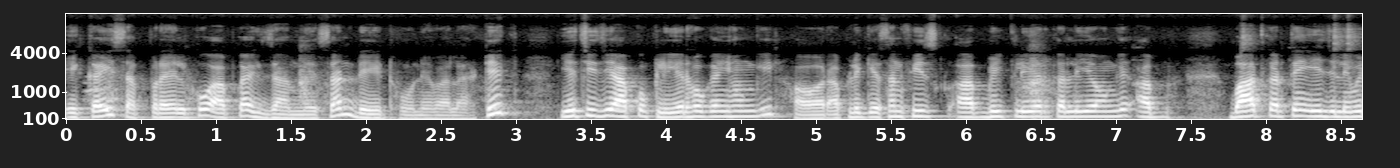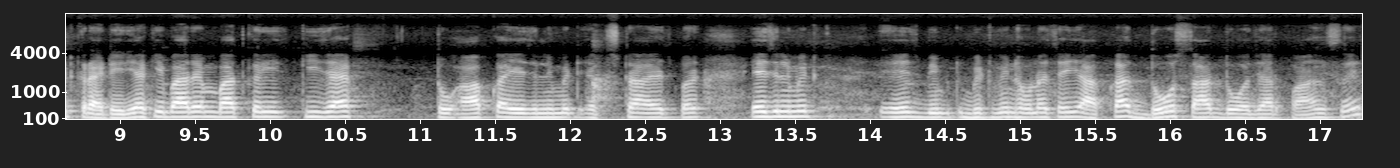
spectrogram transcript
इक्कीस अप्रैल को आपका एग्जामिनेशन डेट होने वाला है, ठीक? ये चीज़ें आपको क्लियर हो गई होंगी और अप्लीकेशन फ़ीस आप भी क्लियर कर लिए होंगे। अब बात करते हैं एज लिमिट क्राइटेरिया के बारे में बात करी, की जाए तो आपका एज लिमिट एक्स्ट्रा एज पर एज लिमिट एज बिटवीन होना चाहिए आपका दो सात दो हज़ार पाँच से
